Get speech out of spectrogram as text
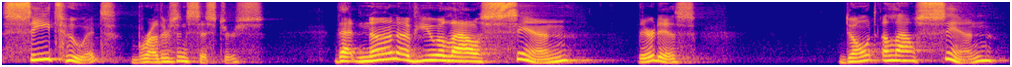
see to it, brothers and sisters, that none of you allow sin, there it is, don't allow sin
